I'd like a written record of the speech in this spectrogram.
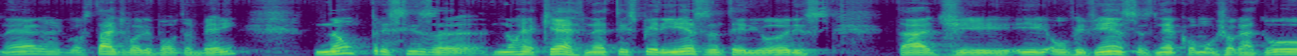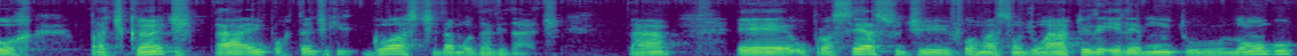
né? Gostar de voleibol também. Não precisa, não requer né, ter experiências anteriores tá, de, ou vivências né, como jogador, praticante. Tá? É importante que goste da modalidade. Tá? É, o processo de formação de um árbitro ele, ele é muito longo,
